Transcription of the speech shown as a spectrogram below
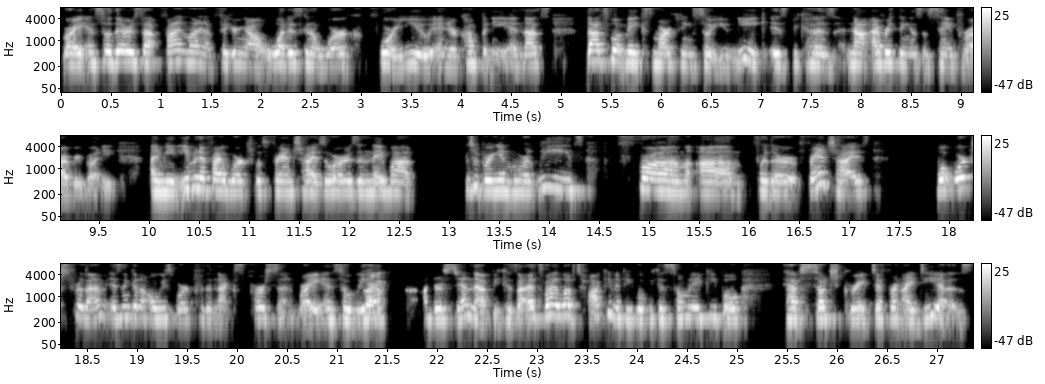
right? And so there's that fine line of figuring out what is going to work for you and your company, and that's that's what makes marketing so unique, is because not everything is the same for everybody. I mean, even if I worked with franchisors and they want to bring in more leads from um, for their franchise what works for them isn't going to always work for the next person right and so we right. have to understand that because that's why i love talking to people because so many people have such great different ideas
